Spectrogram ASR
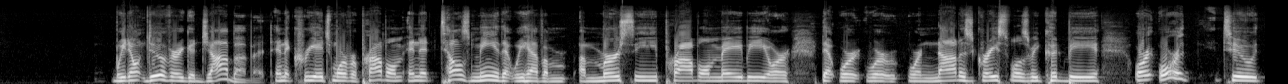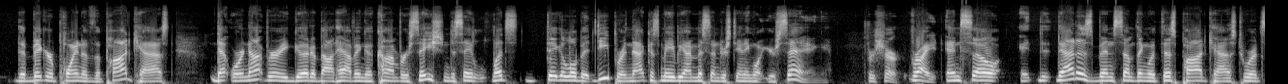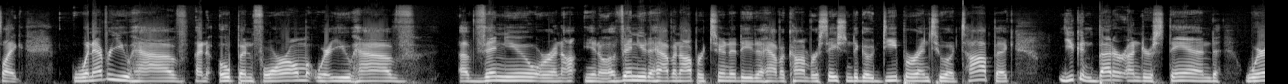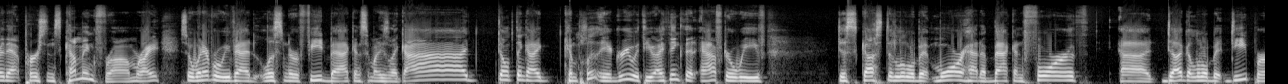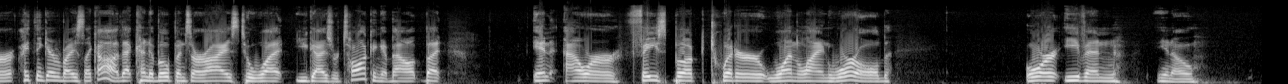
we don't do a very good job of it and it creates more of a problem and it tells me that we have a, a mercy problem maybe or that we're, we're, we're not as graceful as we could be or, or to the bigger point of the podcast that we're not very good about having a conversation to say, let's dig a little bit deeper in that because maybe I'm misunderstanding what you're saying. For sure. Right. And so it, that has been something with this podcast where it's like, whenever you have an open forum where you have a venue or an you know a venue to have an opportunity to have a conversation to go deeper into a topic you can better understand where that person's coming from, right? So whenever we've had listener feedback and somebody's like, I don't think I completely agree with you, I think that after we've discussed it a little bit more, had a back and forth, uh, dug a little bit deeper, I think everybody's like, oh, that kind of opens our eyes to what you guys were talking about. But in our Facebook, Twitter, one line world, or even, you know,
